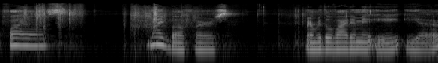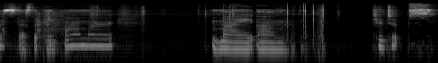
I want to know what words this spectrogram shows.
files, my buffers. Remember the vitamin E? Yes, that's the pink armor my um, Q-tips.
